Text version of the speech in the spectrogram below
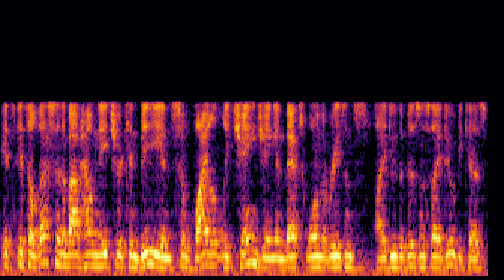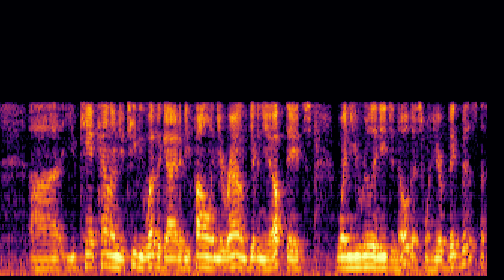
it's it's a lesson about how nature can be and so violently changing, and that's one of the reasons I do the business I do because uh, you can't count on your TV weather guy to be following you around, giving you updates when you really need to know this. When you're a big business.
